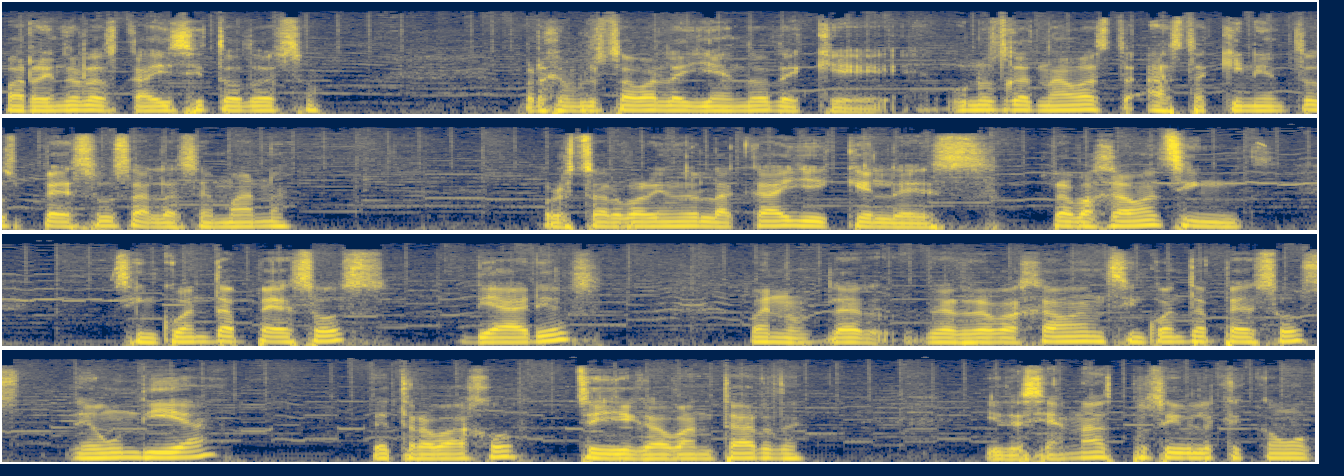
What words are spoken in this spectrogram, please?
barriendo las calles y todo eso. Por ejemplo, estaba leyendo de que unos ganaban hasta, hasta 500 pesos a la semana por estar barriendo la calle y que les rebajaban sin 50 pesos diarios. Bueno, le, le rebajaban 50 pesos de un día de trabajo si llegaban tarde. Y decían, no es posible que como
